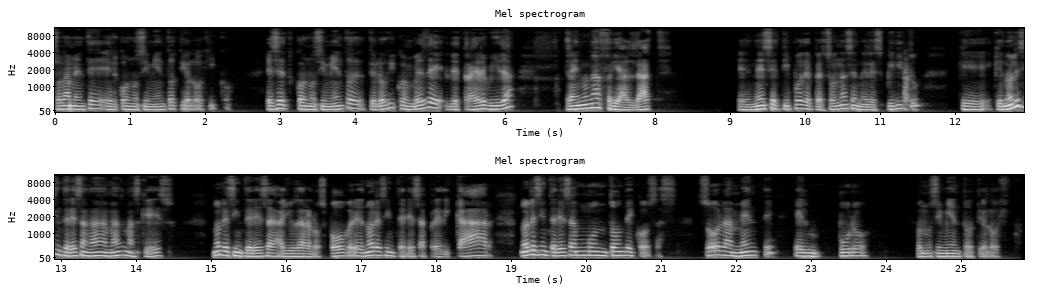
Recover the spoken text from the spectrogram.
solamente el conocimiento teológico. Ese conocimiento teológico, en vez de, traer vida, traen una frialdad en ese tipo de personas en el espíritu que, que no les interesa nada más más que eso. No les interesa ayudar a los pobres, no les interesa predicar, no les interesa un montón de cosas, solamente el puro conocimiento teológico.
